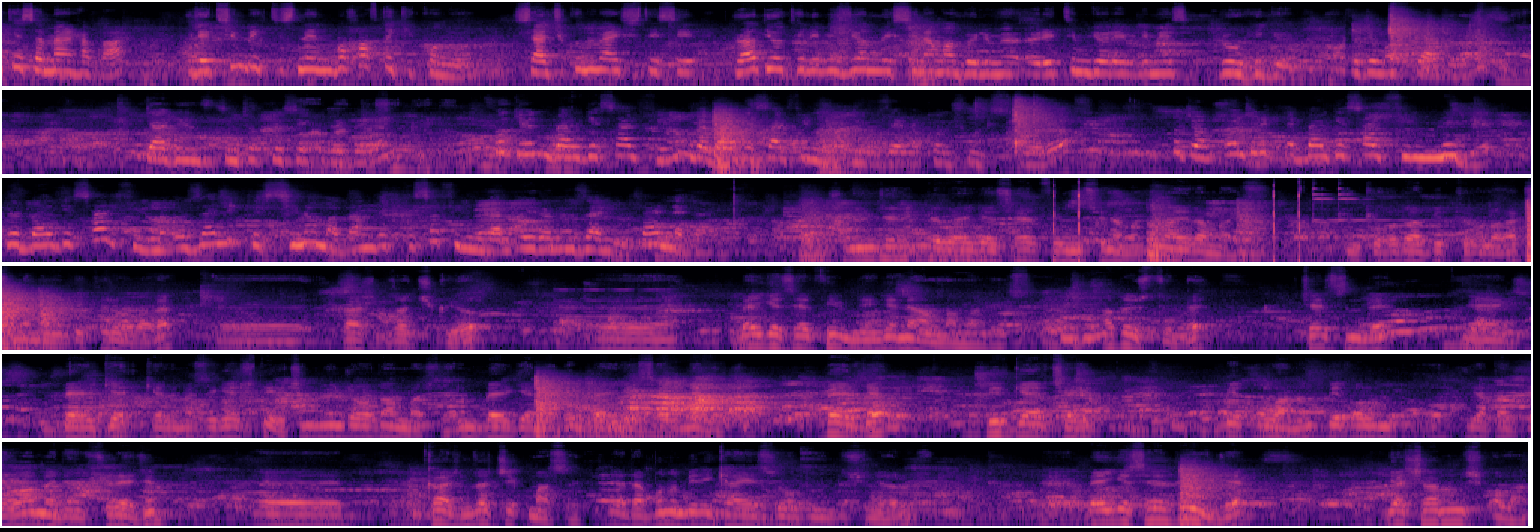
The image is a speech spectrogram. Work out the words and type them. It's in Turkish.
Herkese merhaba. İletişim Bekçisi'nin bu haftaki konuğu Selçuk Üniversitesi Radyo, Televizyon ve Sinema Bölümü öğretim görevlimiz Ruhi Gül. Hocam hoş geldiniz. Geldiğiniz için çok teşekkür ederim. Bugün belgesel film ve belgesel film yapımı üzerine konuşmak istiyoruz. Hocam öncelikle belgesel film nedir ve belgesel filmi özellikle sinemadan ve kısa filmden ayıran özellikler neler? Öncelikle belgesel filmi sinemadan ayıramayız. Çünkü o da bir tür olarak, sinemanın bir tür olarak e, karşımıza çıkıyor. E, belgesel film deyince ne anlamalıyız? Adı üstünde içerisinde e, belge kelimesi geçtiği için önce oradan başlayalım. Belge nedir, belgesel nedir? Belge bir gerçeğin, bir olanın, bir olum ya da devam eden sürecin e, karşımıza çıkması ya da bunun bir hikayesi olduğunu düşünüyoruz. Belgesel deyince yaşanmış olan,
